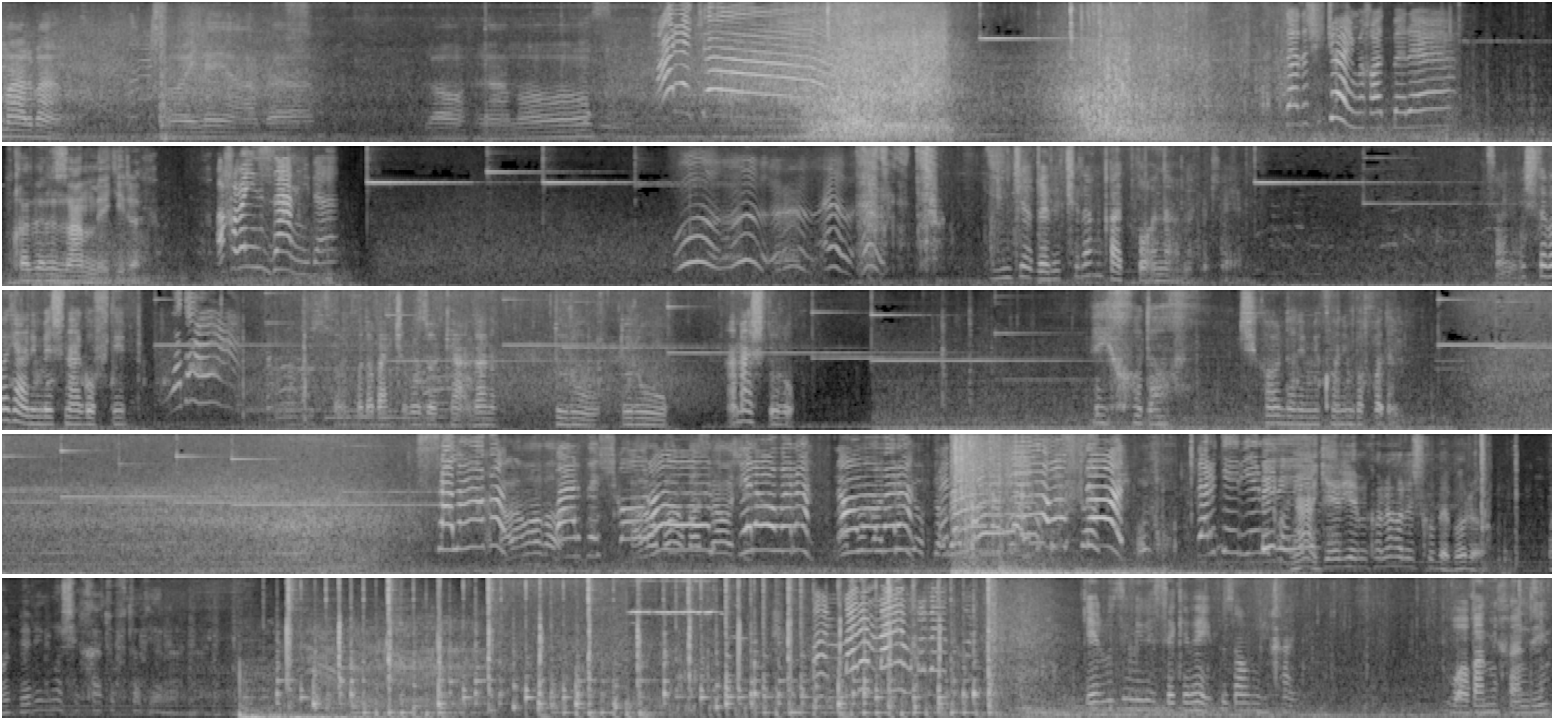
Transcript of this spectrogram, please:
کمربند. آینه عقب راهنما داداشی جایی می‌خواد بره؟ می‌خواد بره زن بگیره. آخه به این زن میدن این جقره چرا انقدر با نمکه؟ اصلا اشتباه کردیم بهش نگفتیم. خدا بچه بزرگ کردن. دروغ دروغ. همش دروغ. ای خدا چیکار داریم می‌کنیم با خودمون سلام آقا. سلام آقا. ورزشکاران سلام آقا، خسته باشید. دلاوران نامآوران افتاد. به نام افتاد داره گریه می‌کنه نه گریه می‌کنه حالش خوبه برو. برو ببین ماشین خط افتاد یا نه؟ یه روزی می‌رسه که نه روزا میخندیم واقعا میخندیم؟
